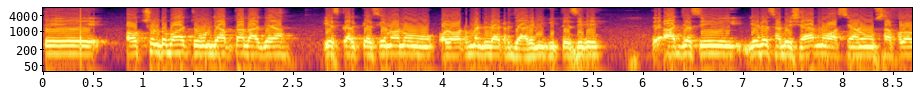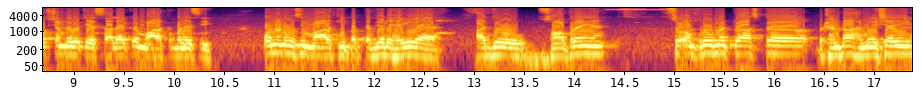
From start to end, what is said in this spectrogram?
ਤੇ ਆਕਸ਼ਨ ਤੋਂ ਬਾਅਦ ਚੋਣ ਜਾਬਤਾ ਲੱਗ ਗਿਆ। ਇਸ ਕਰਕੇ ਅਸੀਂ ਉਹਨਾਂ ਨੂੰ ਅਲੋਟਮੈਂਟ ਲੈਟਰ ਜਾਰੀ ਨਹੀਂ ਕੀਤੇ ਸੀਗੇ। ਤੇ ਅੱਜ ਅਸੀਂ ਜਿਹੜੇ ਸਾਡੇ ਸ਼ਹਿਰ ਨਿਵਾਸੀਆਂ ਨੂੰ ਸਫਲ ਆਕਸ਼ਨ ਦੇ ਵਿੱਚ ਹਿੱਸਾ ਲੈ ਕੇ ਮਾਲਕ ਬਣੇ ਸੀ, ਉਹਨਾਂ ਨੂੰ ਅਸੀਂ ਮਾਲਕੀ ਪੱਤਰ ਜਿਹੜੇ ਹੈਗੇ ਆ, ਅੱਜ ਉਹ ਸੌਂਪ ਰਹੇ ਆ। ਸੋ ਇੰਪਰੂਵਮੈਂਟ ਟਰਸਟ ਬਠਿੰਡਾ ਹਮੇਸ਼ਾ ਹੀ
